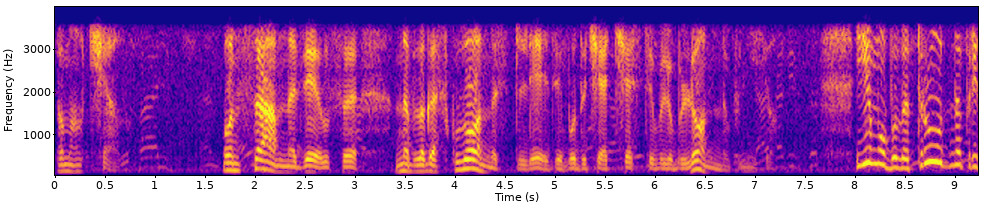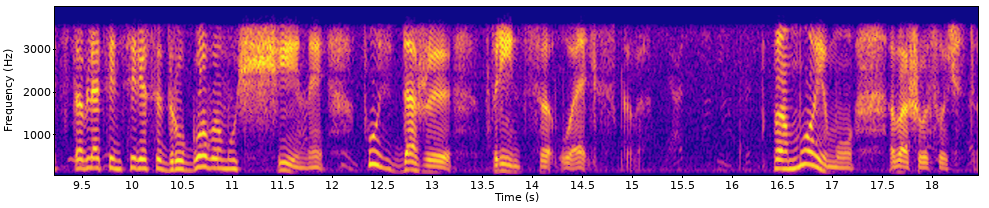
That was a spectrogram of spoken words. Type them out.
помолчал. Он сам надеялся на благосклонность леди, будучи отчасти влюбленным в нее. Ему было трудно представлять интересы другого мужчины, пусть даже принца Уэльского. «По-моему, ваше высочество,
